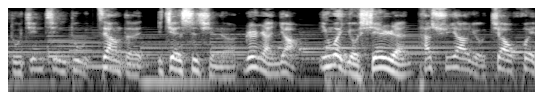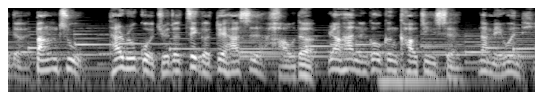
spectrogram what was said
读经进度这样的一件事情呢？仍然要，因为有些人他需要有教会的帮助。他如果觉得这个对他是好的，让他能够更靠近神，那没问题。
